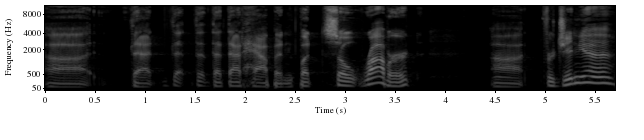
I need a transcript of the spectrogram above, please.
Uh, that, that that that that happened, but so Robert, uh, Virginia,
